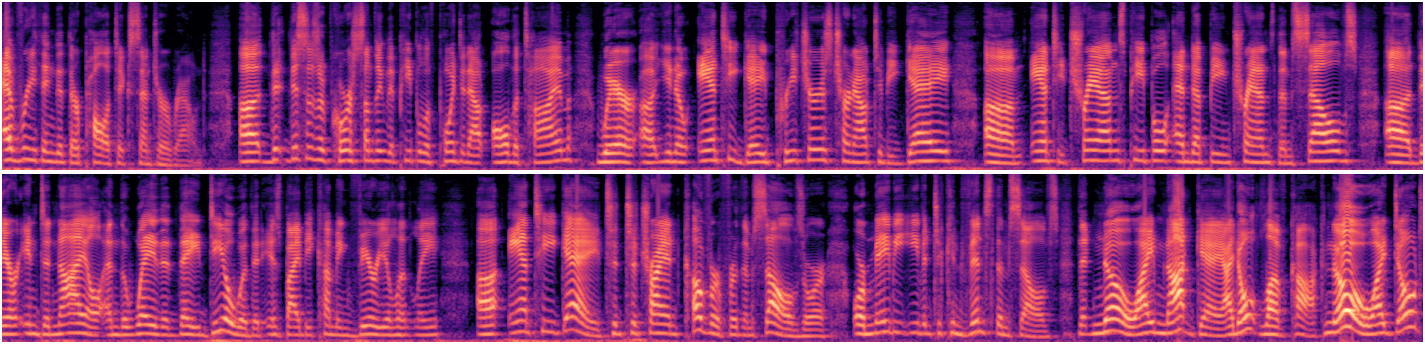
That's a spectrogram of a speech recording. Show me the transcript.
everything that their politics center around. Uh, th this is, of course, something that people have pointed out all the time, where, uh, you know, anti-gay preachers turn out to be gay, um, anti-trans people end up being trans themselves. Uh, they're in denial, and the way that they deal with it is by becoming virulently uh, anti-gay to, to try and cover for themselves or or maybe even to convince themselves that no, I'm not gay. I don't love cock. No, I don't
